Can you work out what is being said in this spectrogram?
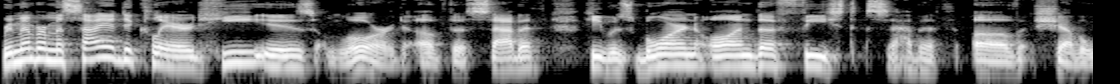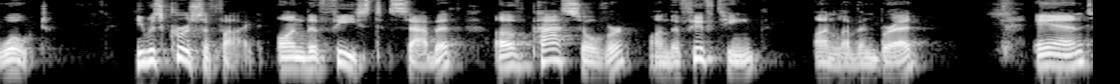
Remember, Messiah declared he is Lord of the Sabbath. He was born on the feast Sabbath of Shavuot. He was crucified on the feast Sabbath of Passover on the 15th, unleavened bread. And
